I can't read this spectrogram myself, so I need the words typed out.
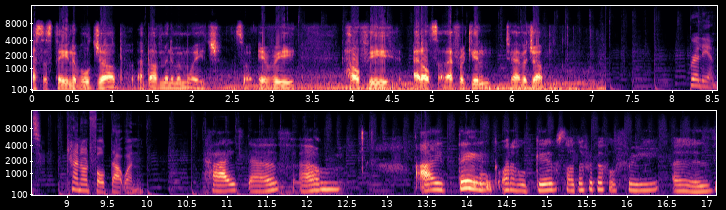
a sustainable job above minimum wage. So every healthy adult South African to have a job. Brilliant. Cannot fault that one. Hi, Steph. Um, I think what I'll give South Africa for free is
